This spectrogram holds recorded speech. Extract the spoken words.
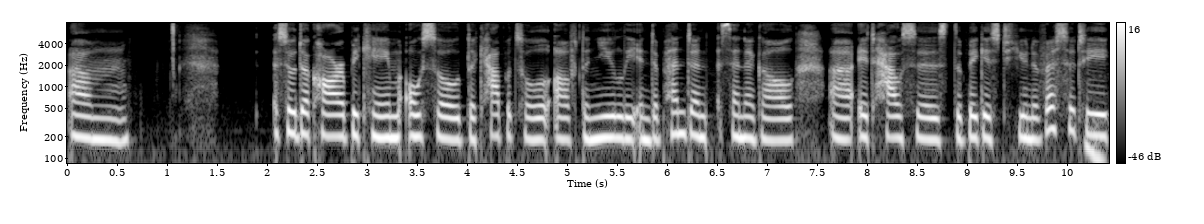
Um, so Dakar became also the capital of the newly independent Senegal. Uh, it houses the biggest university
